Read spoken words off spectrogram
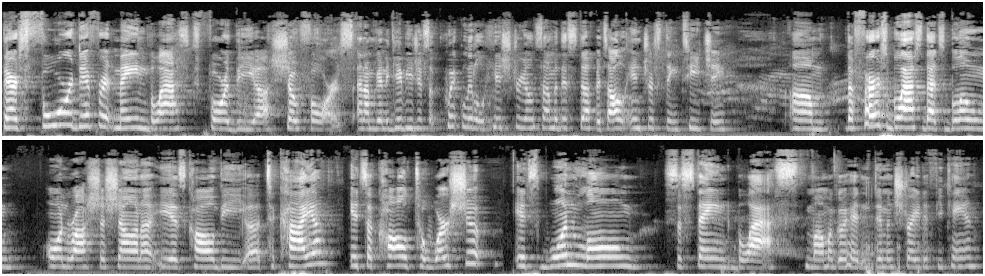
There's four different main blasts for the uh, shofars, and I'm going to give you just a quick little history on some of this stuff. It's all interesting teaching. Um, the first blast that's blown on Rosh Hashanah is called the uh, Tekiah. It's a call to worship. It's one long sustained blast. Mama, go ahead and demonstrate if you can.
